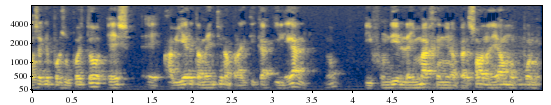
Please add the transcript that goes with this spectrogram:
cosa que por supuesto es eh, abiertamente una práctica ilegal, ¿no? Difundir la imagen de una persona, digamos, por,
